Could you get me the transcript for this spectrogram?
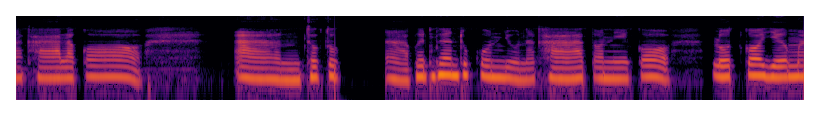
นะคะ แล้วก็อ่านทุกๆอ่าเพื่อนๆทุกคนอยู่นะคะ ตอนนี้ก็รถก็เยอะม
